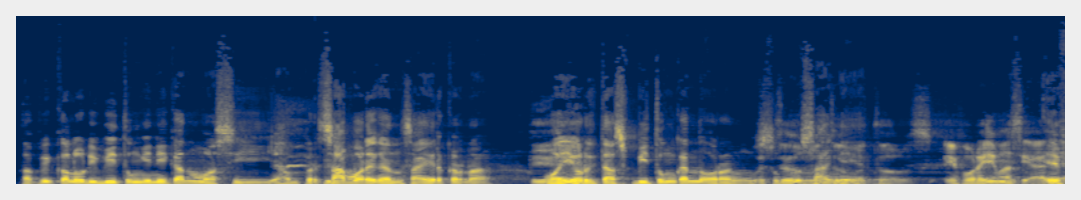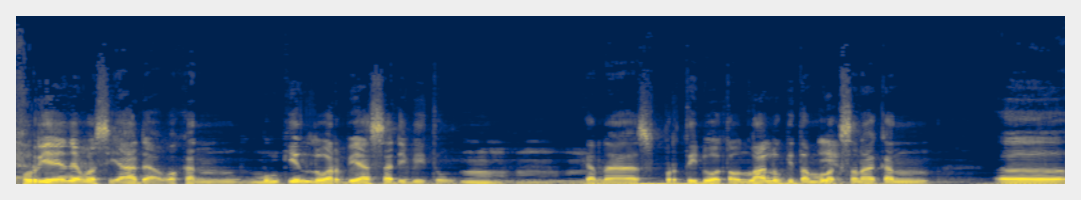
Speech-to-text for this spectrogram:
tapi kalau di Bitung ini kan masih hampir sama dengan Sangir karena Iya, mayoritas Bitung kan orang Betul, suku betul, Sangir betul. Euforianya masih ada. euforianya masih ada bahkan mungkin luar biasa di Bitung Hmm, hmm, hmm. karena seperti dua tahun lalu kita melaksanakan eh,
